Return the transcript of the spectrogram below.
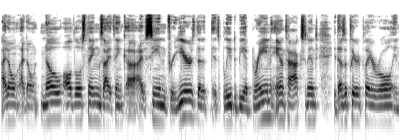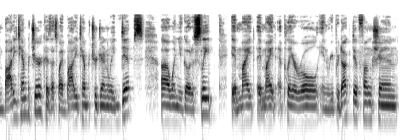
I don't I don't know all those things. I think uh, I've seen for years that it's believed to be a brain antioxidant. It does appear to play a role in body temperature because that's why body temperature generally dips uh, when you go to sleep. It might it might play a role in reproductive function,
